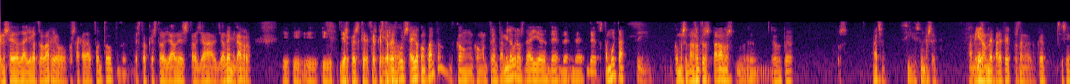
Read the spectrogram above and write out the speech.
no se de ahí el otro barrio, pues ha quedado tonto, esto, que esto ya, de esto ya, ya de milagro. Y, y, y, y, y después que decir que esto Red Bull se ha ido con cuánto? Con, con 30.000 euros de ahí eh, de, de, de, de esta multa, Sí, como si nosotros pagamos, eh, pues, pues, macho, sí, es una. no sé. A mí no me parece, pues, no, que, sí, sí.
